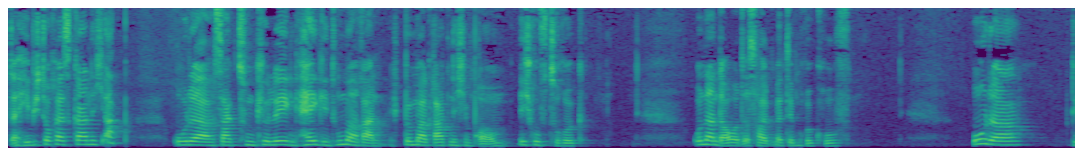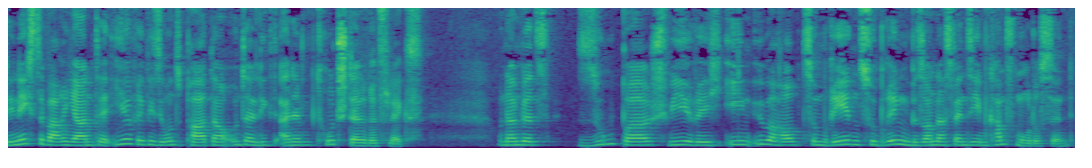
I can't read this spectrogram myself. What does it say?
da hebe ich doch erst gar nicht ab. Oder sagt zum Kollegen, hey, geh du mal ran, ich bin mal gerade nicht im Raum, ich rufe zurück. Und dann dauert es halt mit dem Rückruf. Oder die nächste Variante, Ihr Revisionspartner unterliegt einem Todstellreflex. Und dann wird es super schwierig, ihn überhaupt zum Reden zu bringen, besonders wenn Sie im Kampfmodus sind.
